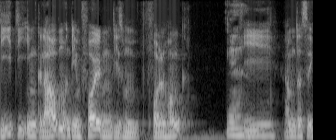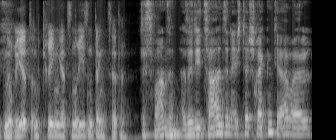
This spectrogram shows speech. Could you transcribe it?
die, die ihm glauben und ihm folgen, diesem Vollhonk, Ja. die haben das ignoriert und kriegen jetzt einen riesen Denkzettel. Das ist Wahnsinn. Also die Zahlen sind echt erschreckend, ja, weil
